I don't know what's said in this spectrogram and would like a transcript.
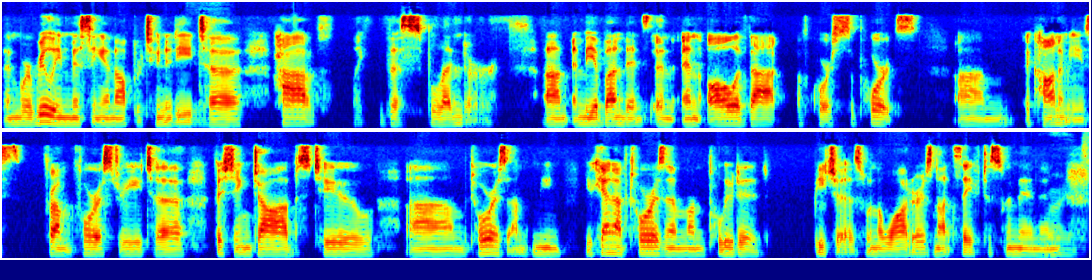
then we're really missing an opportunity to have like the splendor um, and the abundance and and all of that, of course, supports um, economies from forestry to fishing jobs to um, tourism. I mean, you can't have tourism on polluted beaches when the water is not safe to swim in and right.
